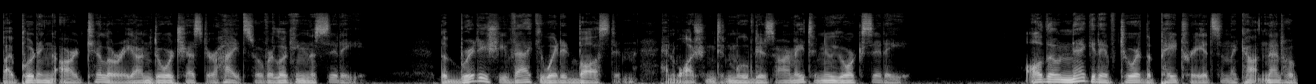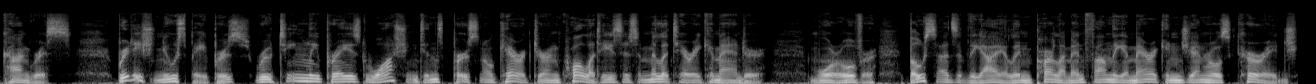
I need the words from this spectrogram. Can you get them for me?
by putting artillery on Dorchester Heights overlooking the city. The British evacuated Boston, and Washington moved his army to New York City. Although negative toward the Patriots in the Continental Congress, British newspapers routinely praised Washington's personal character and qualities as a military commander, Moreover, both sides of the aisle in Parliament found the American general's courage,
